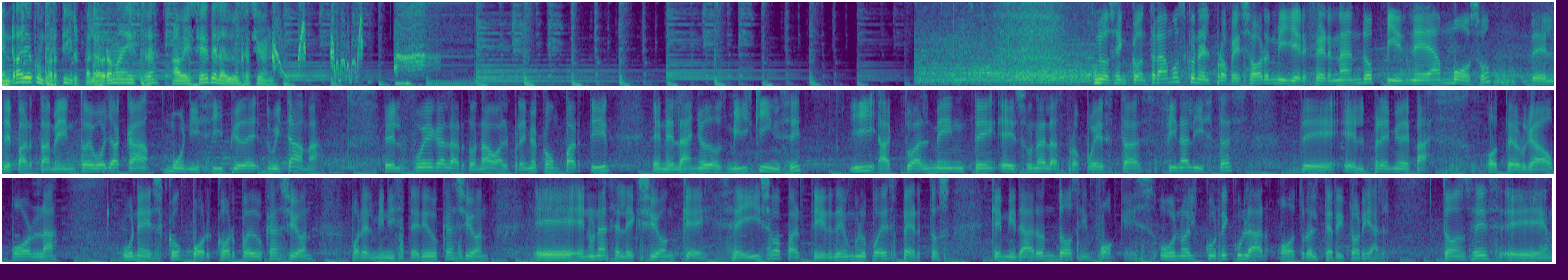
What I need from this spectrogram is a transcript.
En Radio Compartir, Palabra Maestra, ABC de la Educación. Nos encontramos con el profesor Miguel Fernando Pineda Mozo del departamento de Boyacá, municipio de Duitama. Él fue galardonado al premio Compartir en el año 2015 y actualmente es una de las propuestas finalistas del Premio de Paz, otorgado por la UNESCO, por Corpo Educación, por el Ministerio de Educación, eh, en una selección que se hizo a partir de un grupo de expertos que miraron dos enfoques, uno el curricular, otro el territorial. Entonces, eh,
